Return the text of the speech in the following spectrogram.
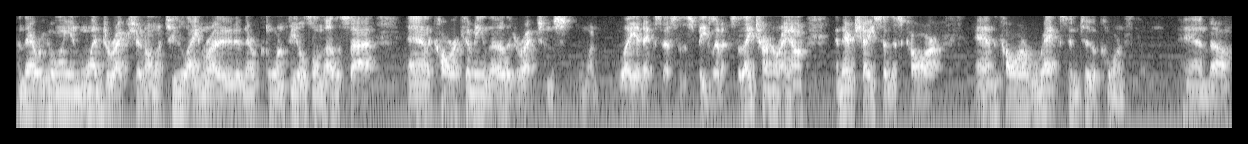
and they were going in one direction on a two lane road, and there were cornfields on the other side, and a car coming in the other directions went way in excess of the speed limit. So they turn around and they're chasing this car and the car wrecks into a cornfield. And uh,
